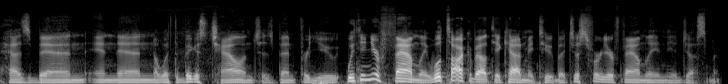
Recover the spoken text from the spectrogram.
has been and then what the biggest challenge has been for you within your family? We'll talk about the academy too but just for your family and the adjustment.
